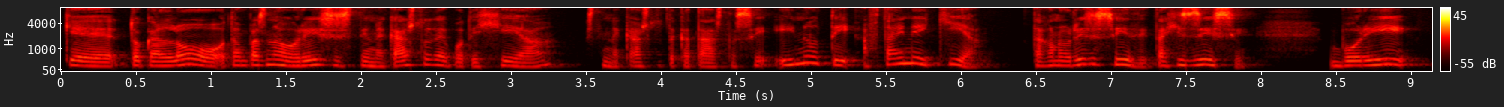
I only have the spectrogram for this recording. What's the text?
Και το καλό όταν πας να ορίσεις την εκάστοτε αποτυχία, στην εκάστοτε κατάσταση, είναι ότι αυτά είναι οικεία. Τα γνωρίζεις ήδη, τα έχεις ζήσει. Μπορεί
